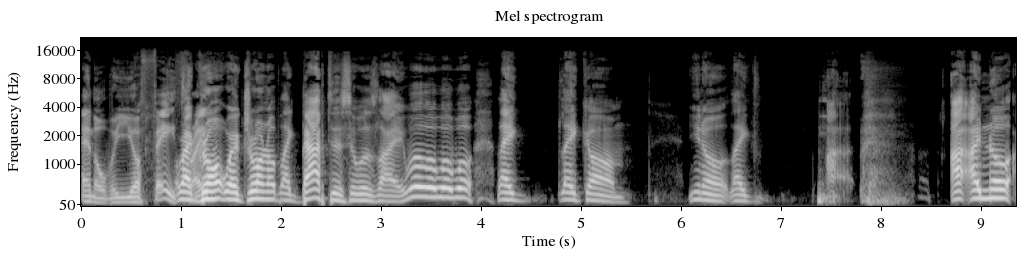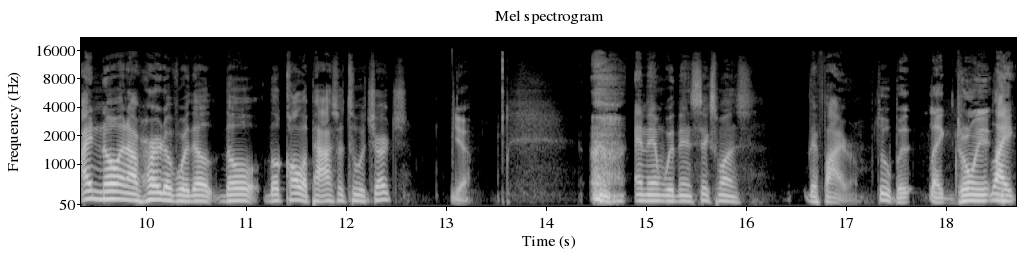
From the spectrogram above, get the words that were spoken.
and over your faith. right, Right. growing we're growing up like Baptists, it was like whoa, whoa, whoa, whoa, like, like, um, you know, like, I, I I know, I know, and I've heard of where they'll they'll they'll call a pastor to a church, Yeah. and then within six months, they fire him, Too, but like growing Like,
